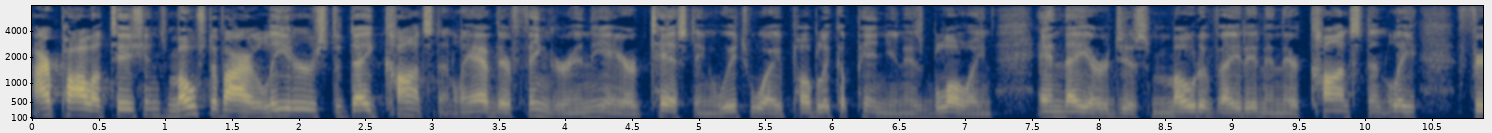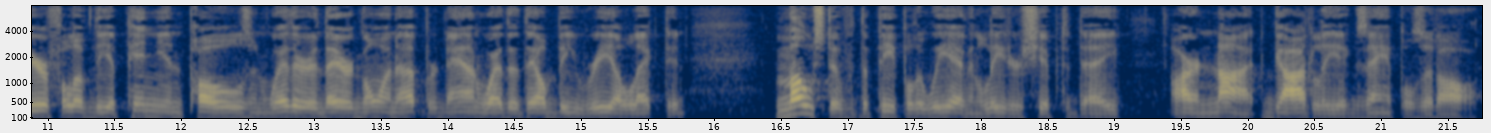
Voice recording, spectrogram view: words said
Our politicians, most of our leaders today constantly have their finger in the air testing which way public opinion is blowing, and they are just motivated and they're constantly fearful of the opinion polls and whether they're going up or down, whether they'll be reelected. Most of the people that we have in leadership today are not godly examples at all.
